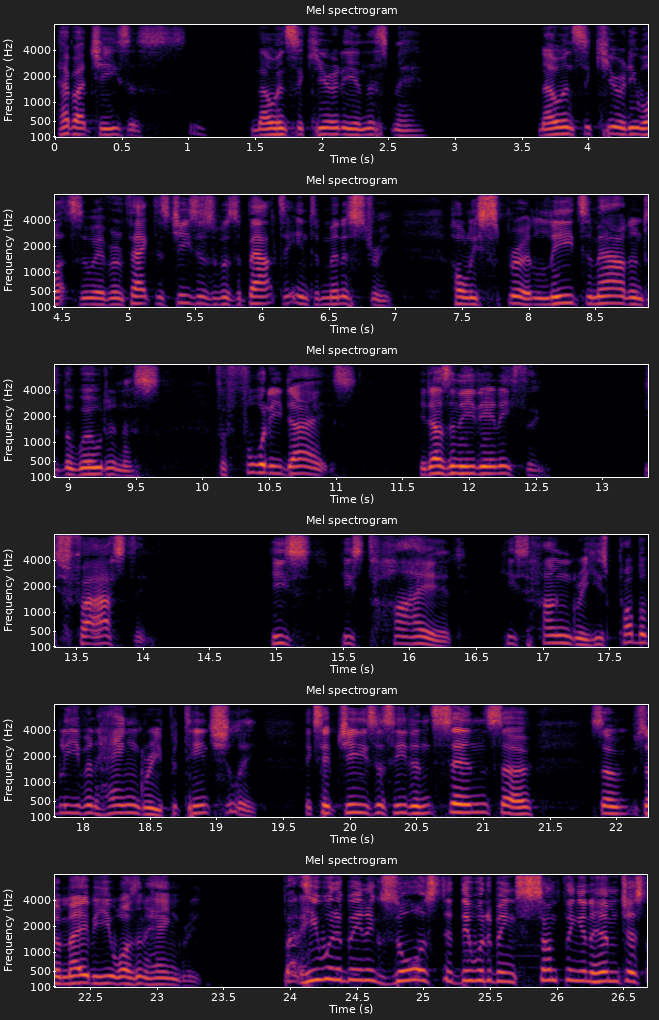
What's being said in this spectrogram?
How about Jesus? No insecurity in this man. No insecurity whatsoever. In fact, as Jesus was about to enter ministry, Holy Spirit leads him out into the wilderness for 40 days. He doesn't eat anything. He's fasting. He's, he's tired. He's hungry. He's probably even hangry, potentially. Except Jesus, he didn't sin, so, so, so maybe he wasn't hangry. But he would have been exhausted. There would have been something in him just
